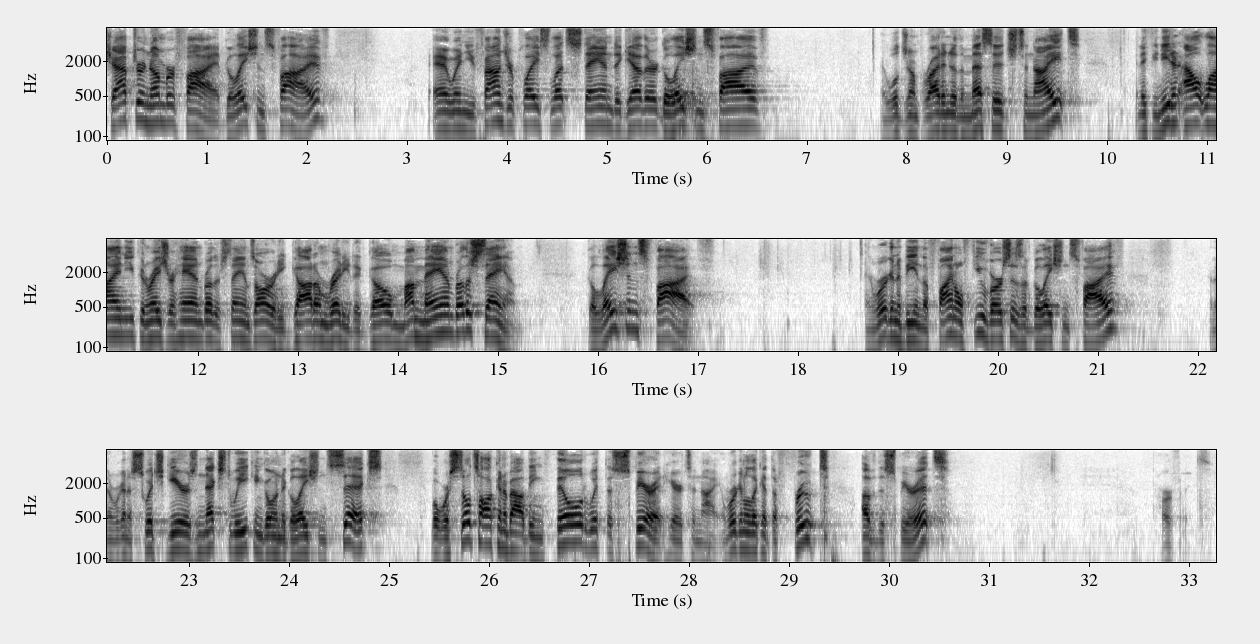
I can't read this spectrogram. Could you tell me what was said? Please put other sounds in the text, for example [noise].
chapter number 5, Galatians 5. And when you found your place, let's stand together, Galatians 5. And we'll jump right into the message tonight. And if you need an outline, you can raise your hand. Brother Sam's already got them ready to go. My man, Brother Sam. Galatians 5. And we're going to be in the final few verses of Galatians 5. And then we're going to switch gears next week and go into Galatians 6. But we're still talking about being filled with the Spirit here tonight. And we're going to look at the fruit of the Spirit. Perfect.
